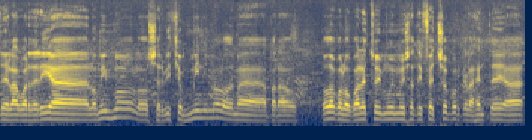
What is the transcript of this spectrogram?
de la guardería lo mismo, los servicios mínimos, lo demás ha parado todo, con lo cual estoy muy muy satisfecho porque la gente ha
